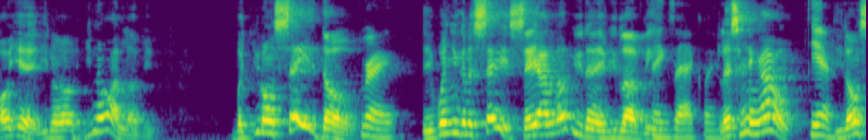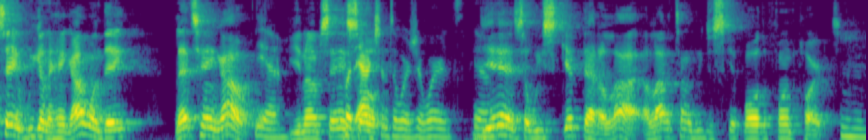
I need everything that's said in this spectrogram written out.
"Oh yeah, you know, you know I love you," but you don't say it though. Right. When you gonna say it? Say I love you then if you love me. Exactly. Let's hang out. Yeah. You don't say we're gonna hang out one day. Let's hang out. Yeah. You know what I'm saying? Put So- action towards your words. Yeah. yeah, so we skip that a lot. A lot of times we just skip all the fun parts Mm-hmm.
